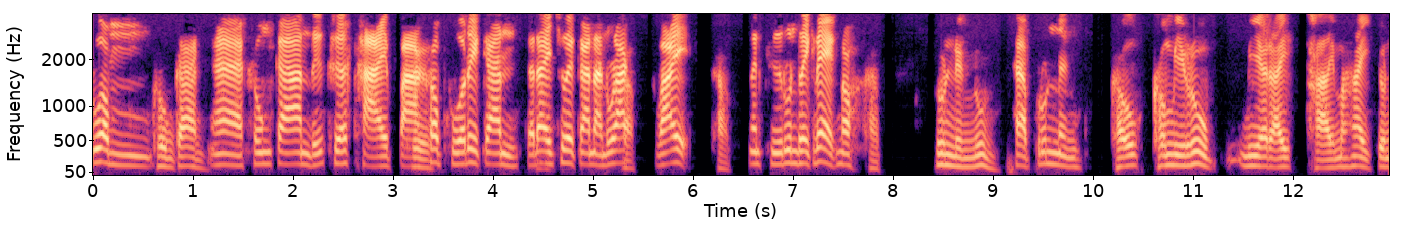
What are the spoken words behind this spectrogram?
ร่วมโครงการ อ่าโครงการหรือเครือข่ายป่าเออครอบครัวด้วยกัน จะได้ช่วยการอนุรักษ์ไว้ครับนั่นคือรุ่นแรกๆเนาะรุ่ นหนึ่งนู่นครับรุ่นหนึ่งเขาเขามีรูปมีอะไรถ่ายมาให้จน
